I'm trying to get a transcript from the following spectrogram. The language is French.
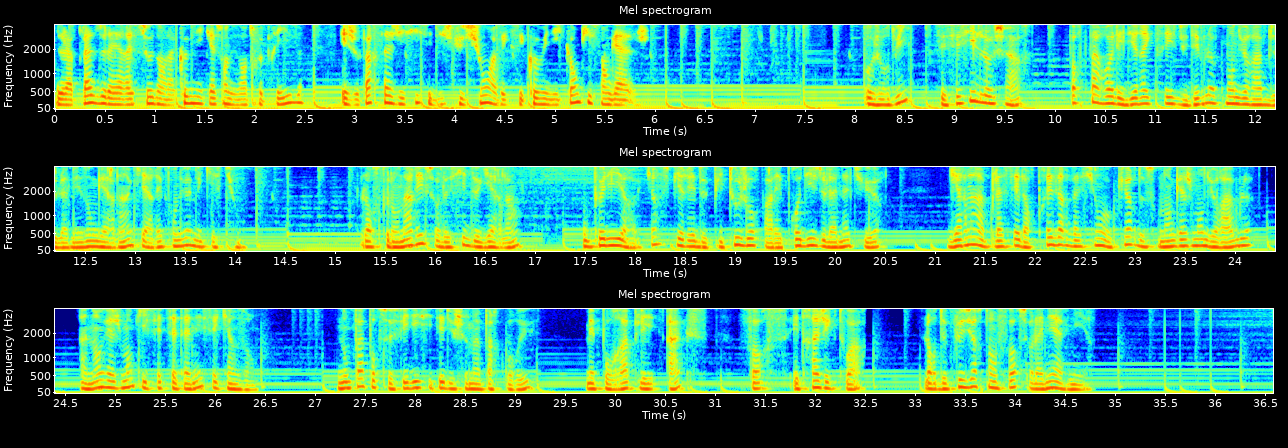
de la place de la RSE dans la communication des entreprises et je partage ici ces discussions avec ces communicants qui s'engagent. Aujourd'hui, c'est Cécile Lochard, porte-parole et directrice du développement durable de la Maison Guerlain, qui a répondu à mes questions. Lorsque l'on arrive sur le site de Guerlain, on peut lire qu'inspiré depuis toujours par les prodiges de la nature, Guerlain a placé leur préservation au cœur de son engagement durable, un engagement qui fête cette année ses 15 ans. Non pas pour se féliciter du chemin parcouru, mais pour rappeler axe, force et trajectoire lors de plusieurs temps forts sur l'année à venir.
